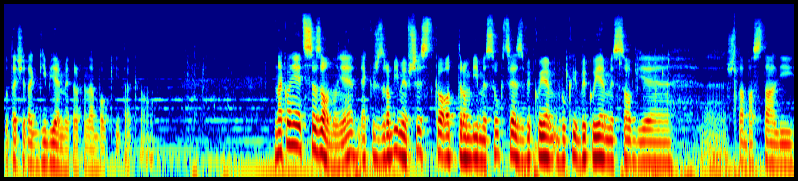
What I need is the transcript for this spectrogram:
Tutaj się tak gibiemy trochę na boki, taką... Na koniec sezonu, nie? Jak już zrobimy wszystko, odtrąbimy sukces, wykujemy, wyku- wykujemy sobie e, sztaba stali.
